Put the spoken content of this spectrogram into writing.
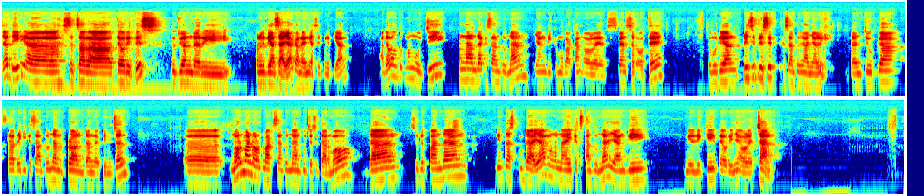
Jadi eh, secara teoritis tujuan dari penelitian saya karena ini hasil penelitian adalah untuk menguji penanda kesantunan yang dikemukakan oleh Spencer OT, kemudian prinsip-prinsip kesantunannya Lich, dan juga strategi kesantunan Brown dan Levinson, eh, norma-norma kesantunan Pujo Sudarmo, dan sudut pandang lintas budaya mengenai kesantunan yang dimiliki teorinya oleh Chan.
